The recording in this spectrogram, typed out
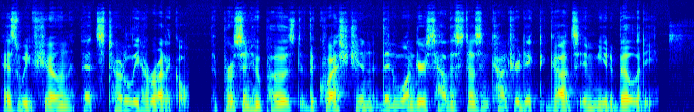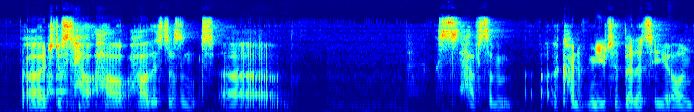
As we've shown, that's totally heretical. The person who posed the question then wonders how this doesn't contradict God's immutability. Uh, just how, how, how this doesn't uh, have some a kind of mutability on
